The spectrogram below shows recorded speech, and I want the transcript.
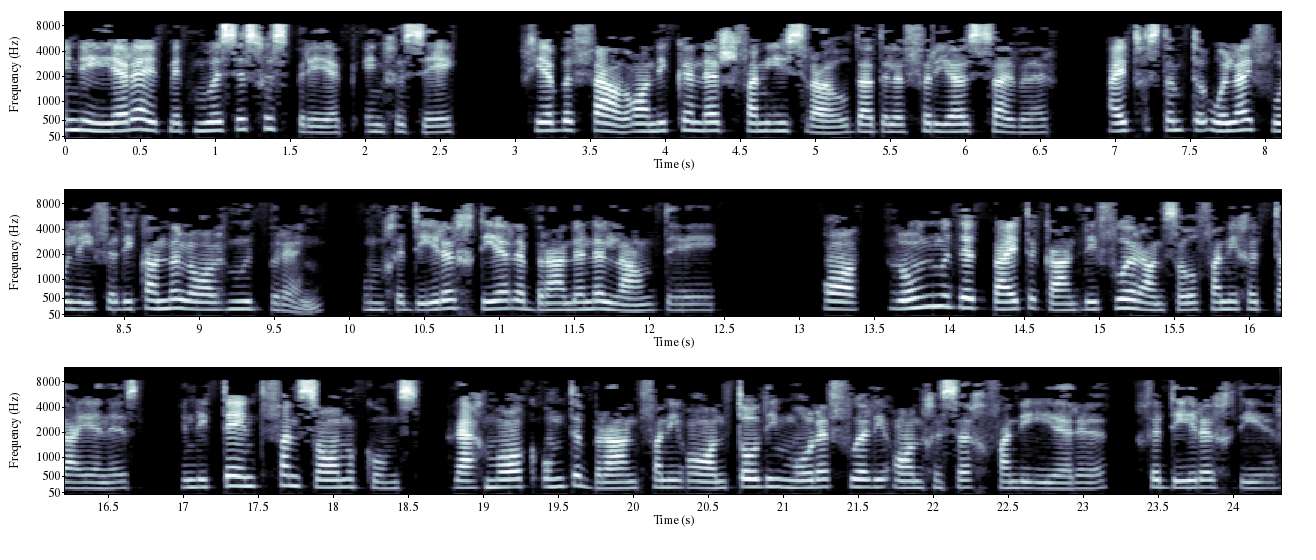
En die Heere het met Mooses gesprek en gesê, Gee bevel aan die kinders van Israël dat hulle vir jou suiwer, uitgestimpte olijfolie vir die kandelaar moet brengen, om gedierig dier een brandende lamp te hee. A, rond moet dit buitenkant die voorhansel van die getuienis, in die tent van samenkomst, reg maak om te brand van die aan tot die morgen voor die aangezicht van die Heere, gedierig dier.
